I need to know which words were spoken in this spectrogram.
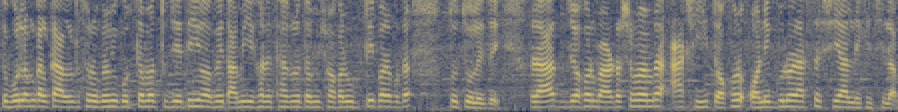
তো বললাম কালকে আলট্রাসোনোগ্রাফি করতে আমার তো যেতেই হবে, তো আমি এখানে থাকলে তো আমি সকালে উঠতেই পারব না, তো চলে যাই। রাত যখন বারোটার সময় আমরা আসি, তখন অনেকগুলো রাস্তায় শিয়াল দেখেছিলাম,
